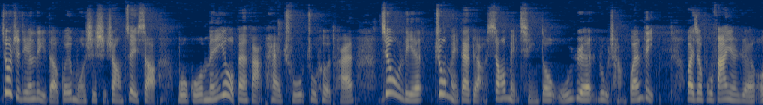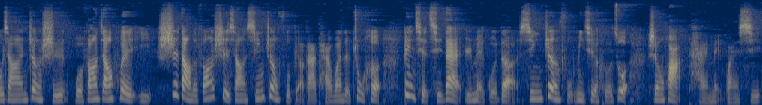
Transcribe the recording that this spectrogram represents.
就职典礼的规模是史上最小。我国没有办法派出祝贺团，就连驻美代表肖美琴都无缘入场观礼。外交部发言人欧江安证实，我方将会以适当的方式向新政府表达台湾的祝贺，并且期待与美国的新政府密切合作，深化台美关系。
